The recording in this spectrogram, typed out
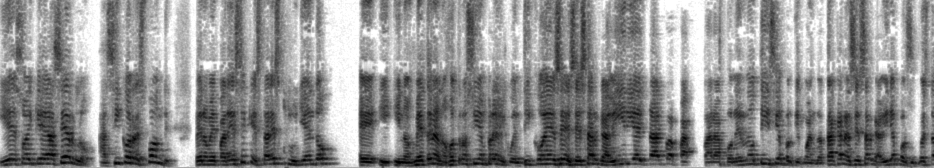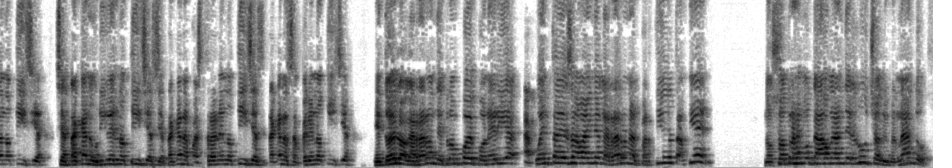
y eso hay que hacerlo, así corresponde. Pero me parece que estar excluyendo eh, y, nos meten a nosotros siempre en el cuentico ese de César Gaviria y tal para poner noticia, porque cuando atacan a César Gaviria, por supuesto, noticia, se atacan a Uribe en noticia, se atacan a Pastrana en noticia, se atacan a Zamper en noticia. Entonces lo agarraron de trompo de poner y a, cuenta de esa vaina agarraron al partido también. Nosotros hemos dado grandes luchas, Luis Fernando.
